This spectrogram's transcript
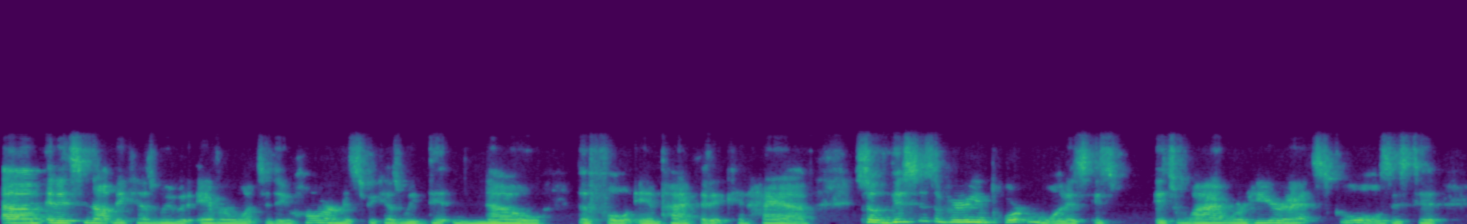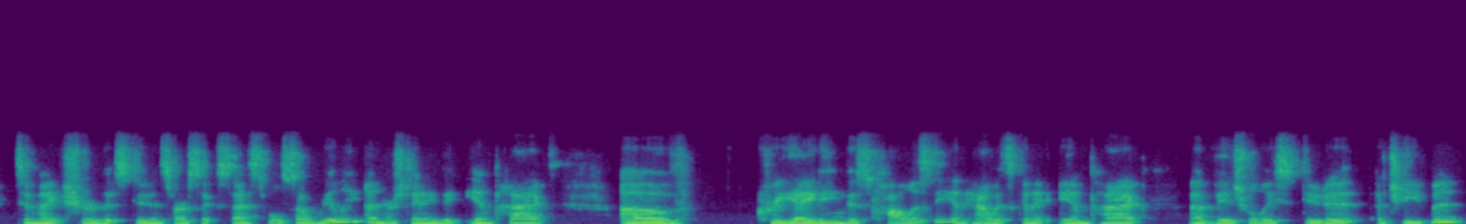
Um, and it's not because we would ever want to do harm it's because we didn't know the full impact that it could have. So this is a very important one. It's it's it's why we're here at schools is to to make sure that students are successful. So really understanding the impact of creating this policy and how it's going to impact eventually student achievement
